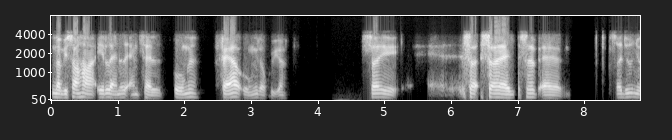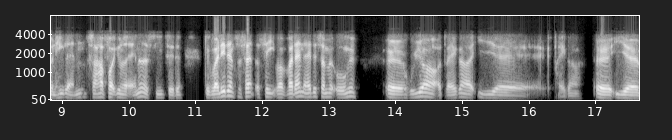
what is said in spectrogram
når vi så har et eller andet antal unge, færre unge, der ryger, så, øh, så, så, så, så, øh, så er lyden jo en helt anden. Så har folk jo noget andet at sige til det. Det kunne være lidt interessant at se, hvordan er det så med unge, øh, ryger og drikker i, øh, drikker, øh, i, øh,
